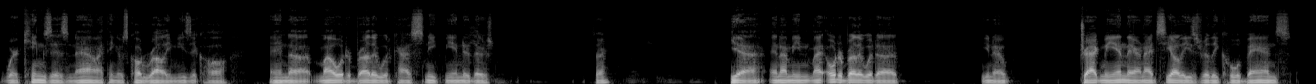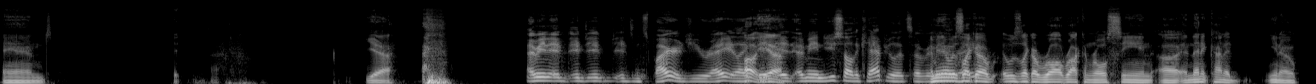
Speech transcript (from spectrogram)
where Kings is now. I think it was called Raleigh Music Hall, and uh, my older brother would kind of sneak me into those. Yeah, and I mean, my older brother would, uh, you know, drag me in there, and I'd see all these really cool bands, and it, yeah, I mean, it, it, it, it inspired you, right? Like, Oh, it- yeah. it- I mean, you saw the Capulets over I mean, there. it was like a it was like a raw rock and roll scene, uh, and then it kind of you know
